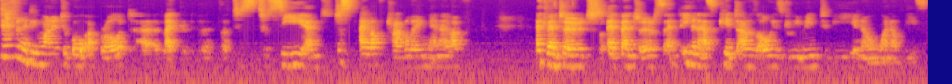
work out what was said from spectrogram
definitely wanted to go abroad, uh, like uh, to, to see and just I love traveling and I love adventures, adventures, and even as a kid, I was always dreaming to be, you know, one of these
